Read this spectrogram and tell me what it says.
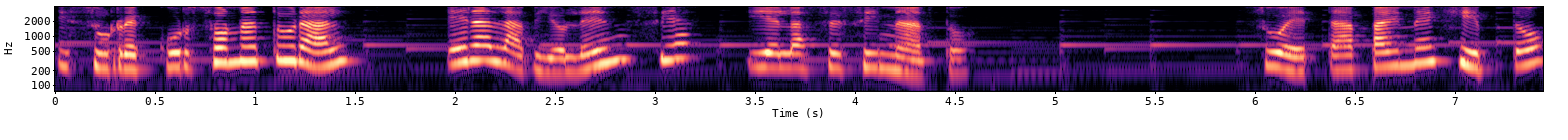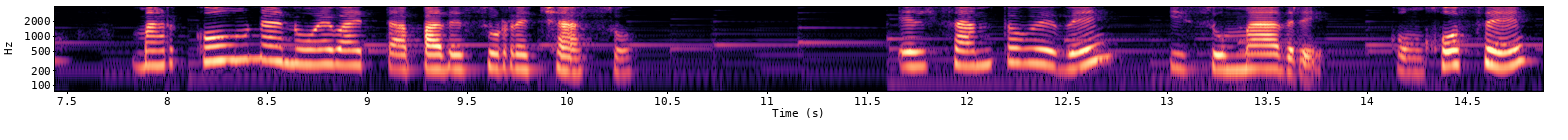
y su recurso natural era la violencia y el asesinato. Su etapa en Egipto marcó una nueva etapa de su rechazo. El santo bebé y su madre, con José,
